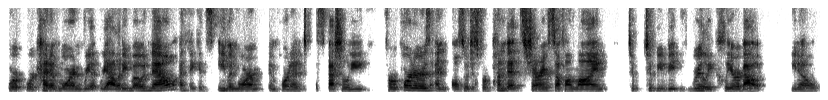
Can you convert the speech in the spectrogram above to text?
we're we're kind of more in re- reality mode now. I think it's even more important, especially for reporters and also just for pundits sharing stuff online to to be, be really clear about you know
